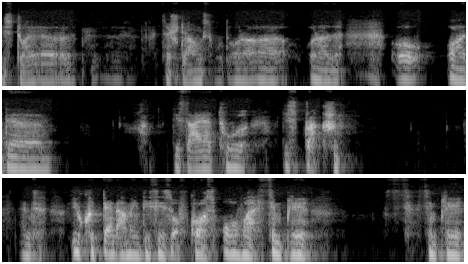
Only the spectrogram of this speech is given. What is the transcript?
destroy uh, Zerstörungswut oder, oder, or, or the desire to destruction. And you could then, I mean, this is of course over simply, simply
